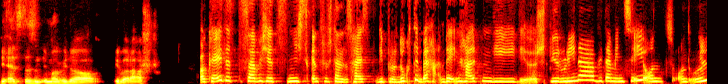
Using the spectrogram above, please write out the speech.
die Ärzte sind immer wieder überrascht. Okay, das, das habe ich jetzt nicht ganz verstanden. Das heißt, die Produkte beinhalten die, die Spirulina, Vitamin C und, und Öl?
